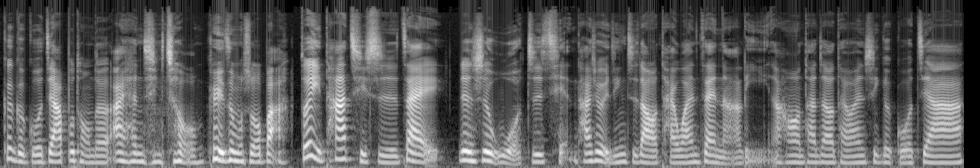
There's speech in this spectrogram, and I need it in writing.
各个国家不同的爱恨情仇，可以这么说吧。所以他其实，在认识我之前，他就已经知道台湾在哪里，然后他知道台湾是一个国家，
